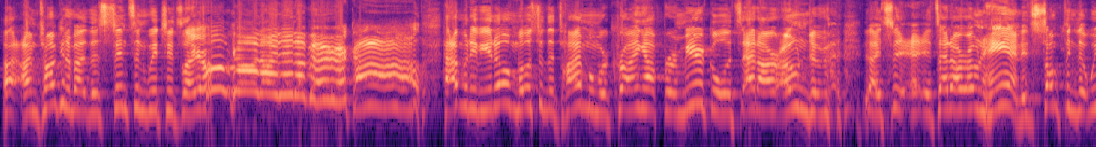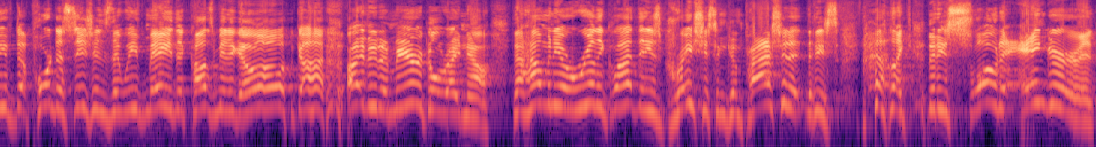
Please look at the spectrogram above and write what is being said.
I'm talking about the sense in which it's like, oh God, I did a miracle. How many of you know most of the time when we're crying out for a miracle, it's at our own, it's, it's at our own hand. It's something that we've done, poor decisions that we've made that cause me to go, oh God, I need a miracle right now. Now, how many are really glad that He's gracious and compassionate, that He's like that He's slow to anger, and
